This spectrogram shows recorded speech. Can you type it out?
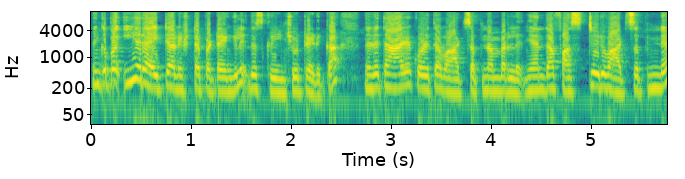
നിങ്ങൾക്ക് ഇപ്പോൾ ഈ ഒരു ഐറ്റമാണ് ഇഷ്ടപ്പെട്ടെങ്കിൽ ഇത് സ്ക്രീൻഷോട്ട് എടുക്കുക. എന്നിട്ട് താഴെ കൊടുത്ത വാട്സപ്പ് നമ്പറിൽ ഞാൻ എന്താ ഫസ്റ്റ് ഒരു വാട്സപ്പിന്റെ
